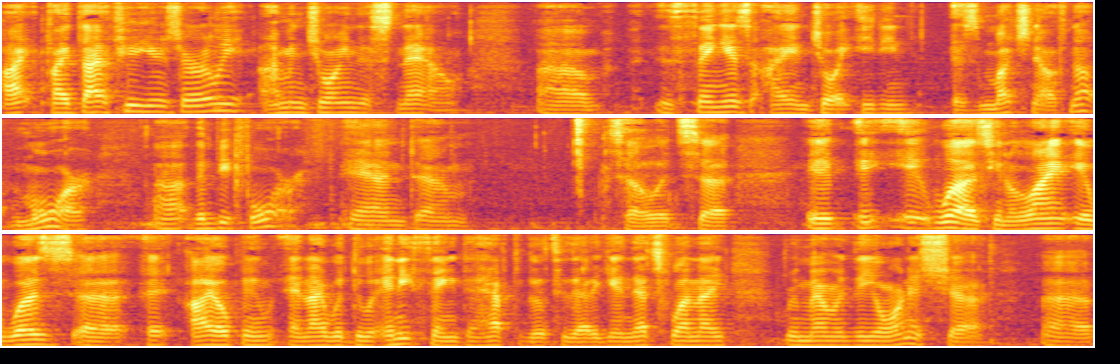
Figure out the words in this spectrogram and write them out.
I, if I die a few years early, I'm enjoying this now. Um, the thing is, I enjoy eating as much now, if not more, uh, than before. And um, so it's uh, it, it, it, was you know it was uh, eye opening, and I would do anything to have to go through that again. That's when I remembered the Ornish uh, uh,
